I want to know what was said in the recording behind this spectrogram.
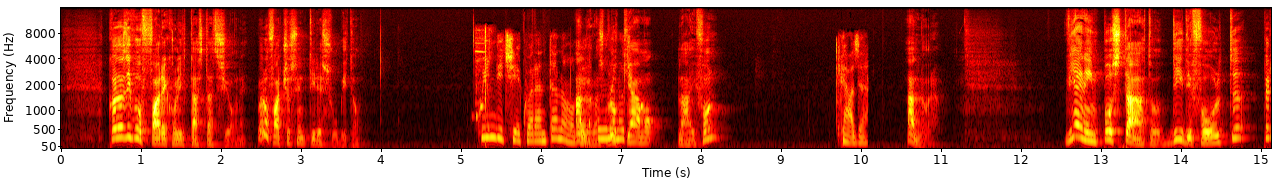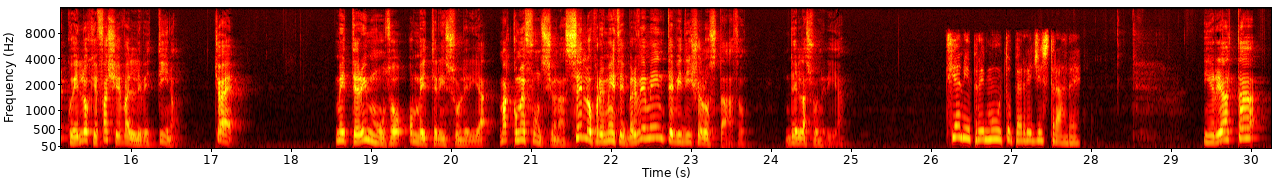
Cosa si può fare con il tasto azione? Ve lo faccio sentire subito. 15 e 49. Allora, sblocchiamo not- l'iPhone. Casa. Allora, viene impostato di default per quello che faceva il levettino. Cioè, mettere in muto o mettere in suoneria. Ma come funziona? Se lo premete brevemente vi dice lo stato della suoneria. Tieni premuto per registrare. In realtà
